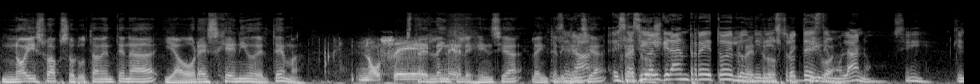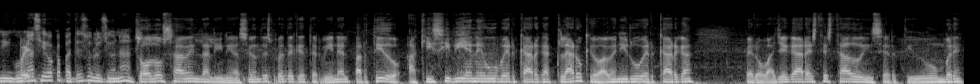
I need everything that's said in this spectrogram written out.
no hizo absolutamente nada y ahora es genio del tema. No sé... Esta es la inteligencia, la inteligencia. Será- ese ha sido el gran reto de los ministros desde. Molano, sí, que ninguno Pues- ha sido capaz de solucionar. Todos saben la alineación después de que termina el partido. Aquí sí viene Uber Carga, claro que va a venir Uber Carga, pero va a llegar a este estado de incertidumbre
